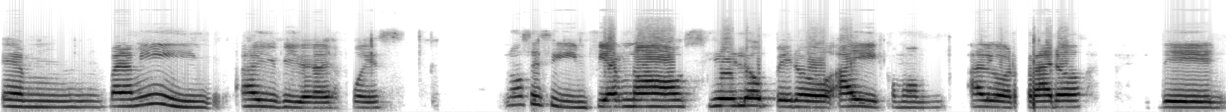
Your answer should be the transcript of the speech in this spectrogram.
em, para mí hay vida después. No sé si infierno, cielo, pero hay como algo raro de,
